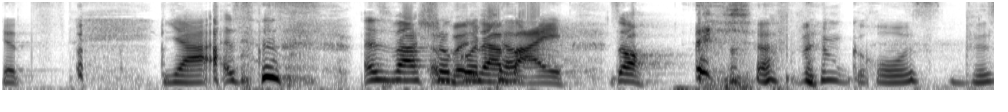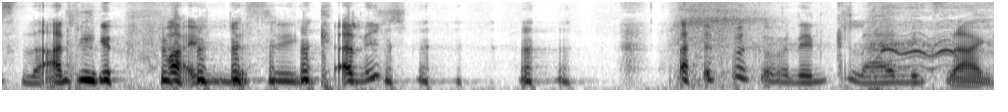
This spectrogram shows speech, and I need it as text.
jetzt. Ja, es ist, es war Schoko ich hab- dabei. So. Ich habe mit dem großen Bissen angefangen, deswegen kann ich einfach über den kleinen nichts sagen.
